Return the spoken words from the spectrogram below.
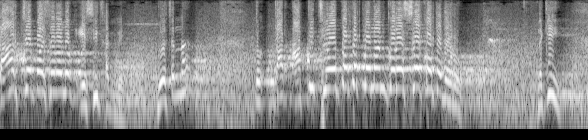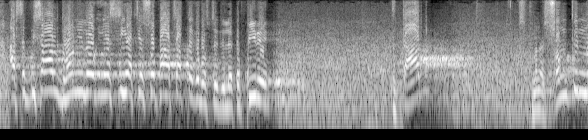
তার চেয়ে পয়সাওয়ালা লোক এসি থাকবে। বুঝেছেন না? তো তার আতিথেয়তাতে প্রমাণ করে সে কত বড়। নাকি? আর সে বিশাল ধনী লোক এসি আছে, সোফা আপনাকে বসতে দিল, একটা পীরে। তার মানে সংকীর্ণ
